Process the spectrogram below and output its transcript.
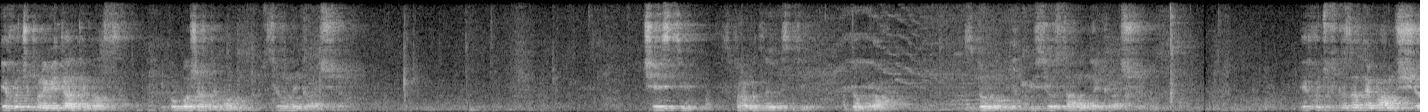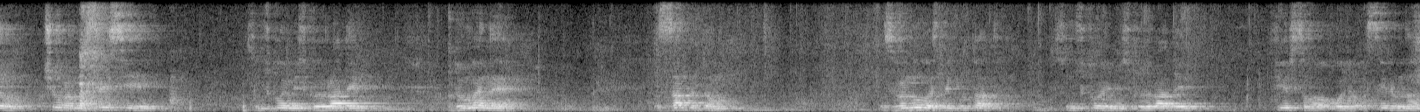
Я хочу привітати вас і побажати вам всього найкращого. Честі, справедливості, добра, здоров'я і всього самого найкращого. Я хочу сказати вам, що вчора на сесії Сумської міської ради до мене з запитом звернулась депутат Сумської міської ради Фірсова Ольга Васильівна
